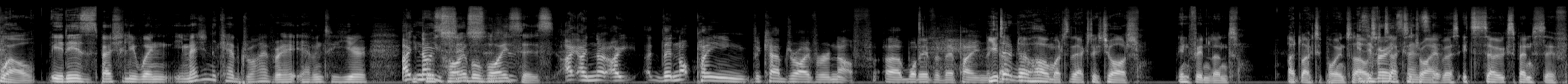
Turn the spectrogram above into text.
Well, it is, especially when imagine the cab driver having to hear I know, horrible s- s- voices. I, I know. I they're not paying the cab driver enough. Uh, whatever they're paying. The You cab don't know driver. how much they actually charge in Finland. I'd like to point out taxi expensive? drivers. It's so expensive.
